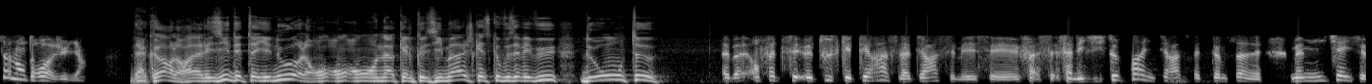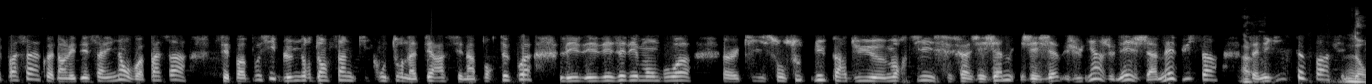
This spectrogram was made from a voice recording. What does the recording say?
seul endroit, Julien. D'accord, alors allez-y, détaillez-nous. Alors on a quelques images. Qu'est-ce que vous avez vu de honteux? Eh ben, en fait, c'est euh, tout ce qui est terrasse. La terrasse, c'est- mais c'est, enfin, ça n'existe pas une terrasse faite comme ça. Même Mickey, il fait pas ça, quoi. Dans les dessins animés, on voit pas ça. C'est pas possible. Le mur d'enceinte qui contourne la terrasse, c'est n'importe quoi. Les, les- les éléments bois euh, qui sont soutenus par du euh, mortier, c'est, enfin, j'ai jamais, j'ai jamais, Julien, je n'ai jamais vu ça. Alors- ça n'existe pas. Non,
